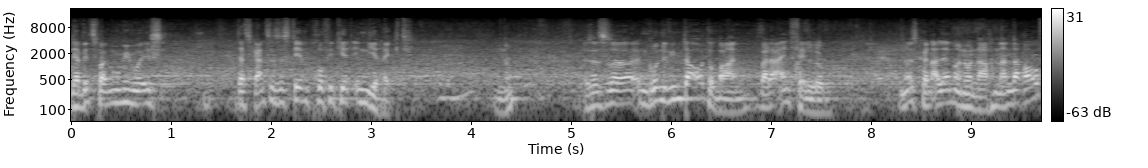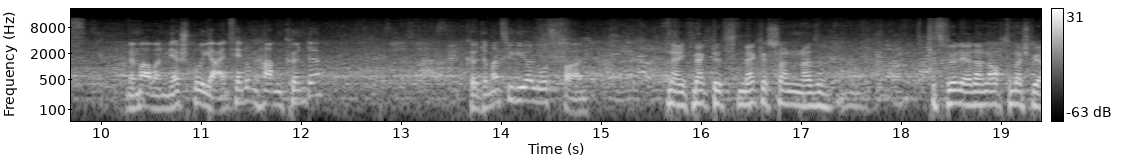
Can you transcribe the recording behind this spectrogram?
Der Witz bei Mumimo ist, das ganze System profitiert indirekt. Ne? Das ist äh, im Grunde wie mit der Autobahn, bei der Einfädelung. Ne? Es können alle immer nur nacheinander rauf. Wenn man aber eine mehrspurige Einfädelung haben könnte, könnte man zügiger losfahren. Nein, ich merke das, merk das schon. Also das würde ja dann auch zum Beispiel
